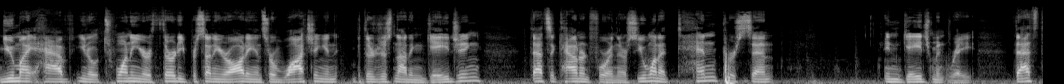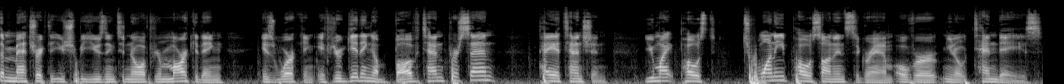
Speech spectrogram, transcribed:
you might have, you know, 20 or 30% of your audience are watching and but they're just not engaging. That's accounted for in there. So you want a 10% engagement rate. That's the metric that you should be using to know if your marketing is working. If you're getting above 10%, pay attention. You might post 20 posts on Instagram over, you know, 10 days.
